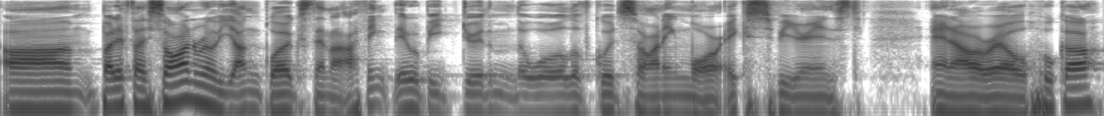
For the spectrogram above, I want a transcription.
Um, but if they sign really young blokes, then I think they would be do them the world of good signing more experienced NRL hooker.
